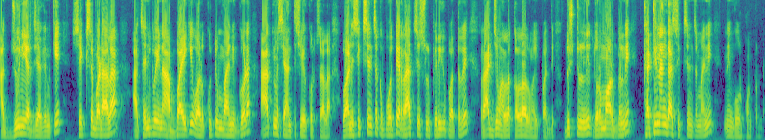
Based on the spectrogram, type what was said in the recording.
ఆ జూనియర్ జగన్కి శిక్ష పడాలా? ఆ చనిపోయిన అబ్బాయికి వాళ్ళ కుటుంబానికి కూడా ఆత్మశాంతి చేకూర్చాలా? వాడిని శిక్షించకపోతే రాక్షసులు పెరిగిపోతుంది రాజ్యం అల్ల కల్లోలం అయిపోద్ది. దుష్టుల్ని దుర్మార్గుల్ని కఠినంగా శిక్షించమని నేను కోరుకుంటున్నాను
